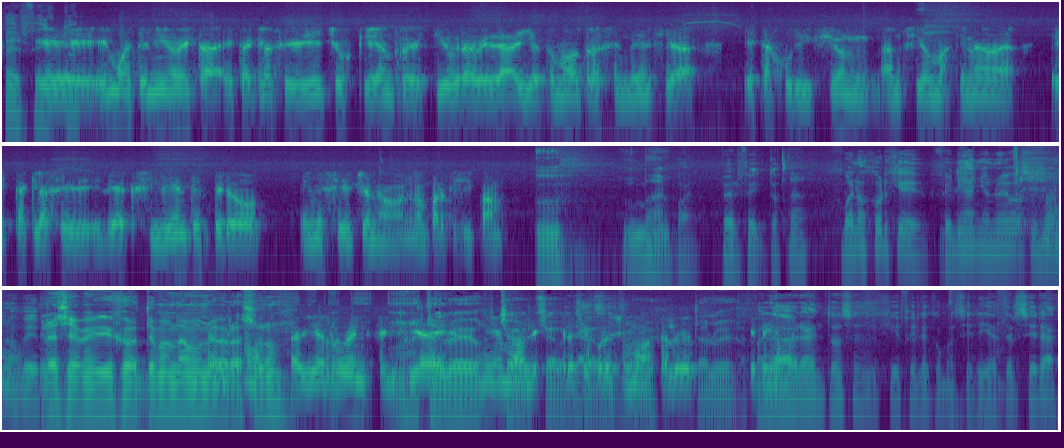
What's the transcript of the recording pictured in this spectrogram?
Perfecto. Eh, hemos tenido esta, esta clase de hechos que han revestido gravedad y ha tomado trascendencia esta jurisdicción. Han sido más que nada esta clase de, de accidentes, pero en ese hecho no, no participamos. mm, bueno. Bueno, perfecto. Ah. Bueno, Jorge, feliz año nuevo si no nos vemos. Gracias, mi viejo. Te mandamos un abrazo. Javier, Rubén, felicidades. Hasta luego. Muy amable. chao, Gracias chao, por el hasta llamado. luego. Hasta luego. Hasta luego. Que La palabra entonces del jefe de la comisaría tercera.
